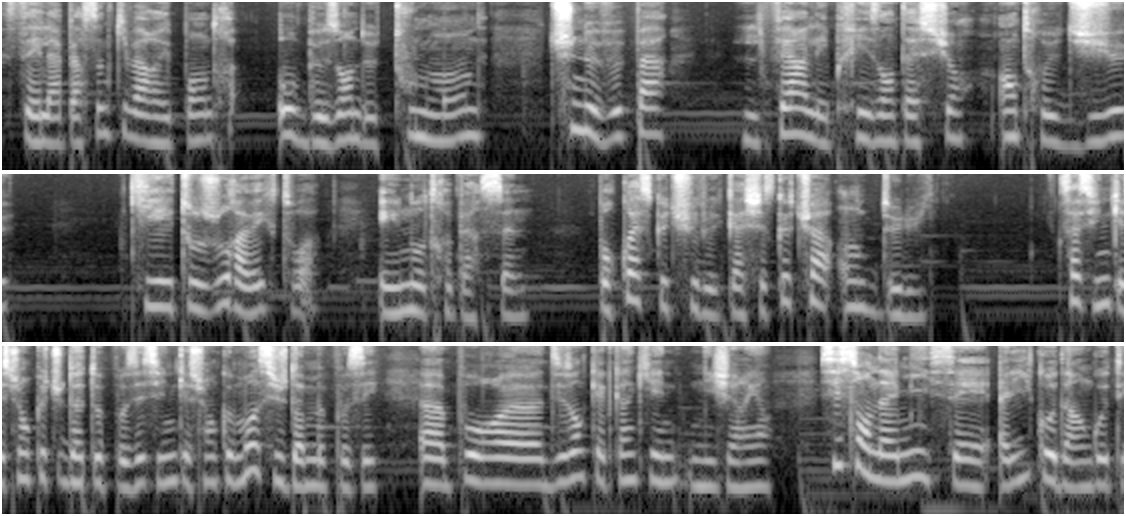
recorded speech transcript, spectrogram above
c'est la personne qui va répondre aux besoins de tout le monde? Tu ne veux pas faire les présentations entre Dieu, qui est toujours avec toi, et une autre personne. Pourquoi est-ce que tu le caches? Est-ce que tu as honte de lui? Ça, c'est une question que tu dois te poser. C'est une question que moi aussi je dois me poser. Euh, pour, euh, disons, quelqu'un qui est nigérien. Si son ami, c'est Aliko Dangote,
